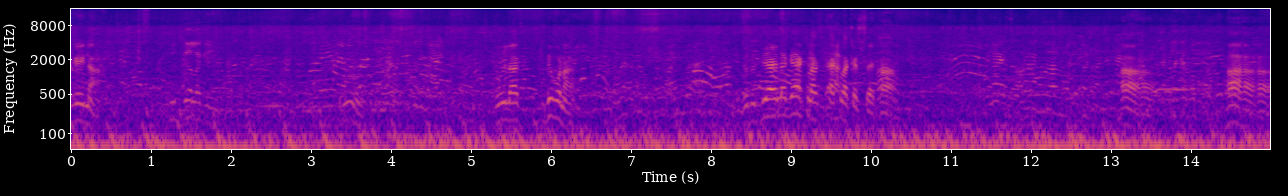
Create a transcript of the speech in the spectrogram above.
লাগেই না। দুধ দেওয়া লাগে দুই লাখ দিব না। যদি দেওয়াই লাগে এক লাখ এক লাখের চেক হ্যাঁ। হ্যাঁ হ্যাঁ হ্যাঁ। হ্যাঁ হ্যাঁ হ্যাঁ।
